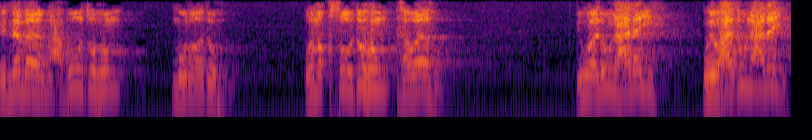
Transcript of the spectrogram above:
إنما معبودهم مرادهم ومقصودهم هواهم. يوالون عليه ويعادون عليه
